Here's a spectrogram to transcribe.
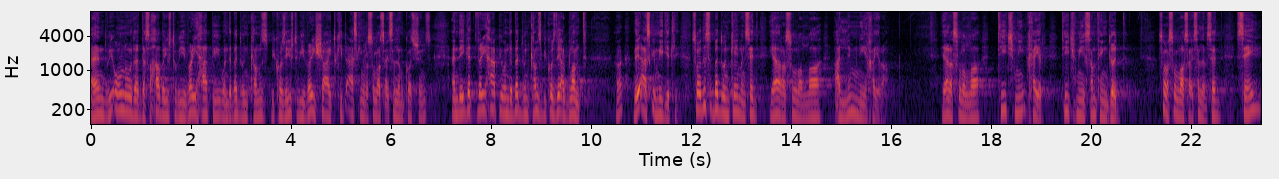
And we all know that the Sahaba used to be very happy when the Bedouin comes because they used to be very shy to keep asking Rasulullah questions. And they get very happy when the Bedouin comes because they are blunt. Huh? They ask immediately. So this Bedouin came and said, Ya Rasulullah, allimni khayra. Ya Rasulullah, teach me khair, teach me something good. So Rasulullah ﷺ said, Say,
